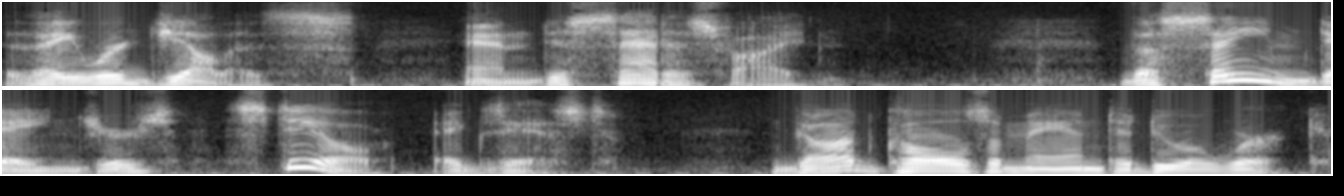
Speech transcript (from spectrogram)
they were jealous and dissatisfied. The same dangers still exist. God calls a man to do a work,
